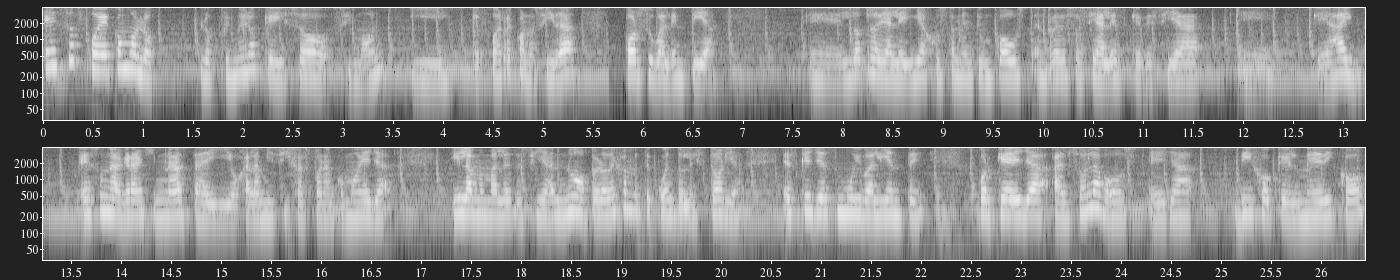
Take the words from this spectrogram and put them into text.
eso fue como lo, lo primero que hizo Simón y que fue reconocida por su valentía. El otro día leía justamente un post en redes sociales que decía eh, que ay, es una gran gimnasta y ojalá mis hijas fueran como ella. Y la mamá les decía, no, pero déjame te cuento la historia. Es que ella es muy valiente porque ella alzó la voz, ella dijo que el médico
